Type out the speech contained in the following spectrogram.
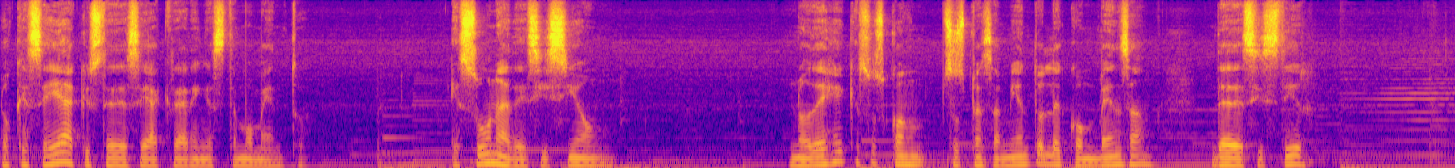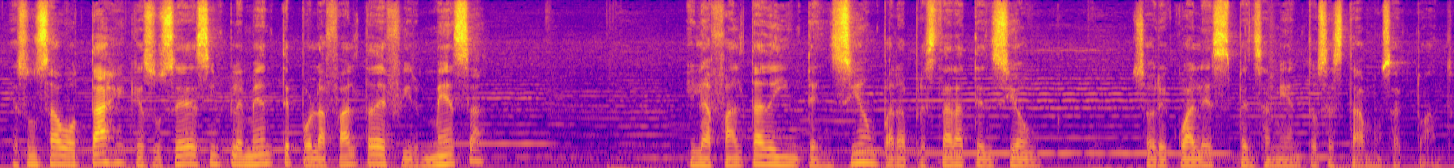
lo que sea que usted desea crear en este momento. Es una decisión. No deje que sus, sus pensamientos le convenzan de desistir. Es un sabotaje que sucede simplemente por la falta de firmeza y la falta de intención para prestar atención sobre cuáles pensamientos estamos actuando.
